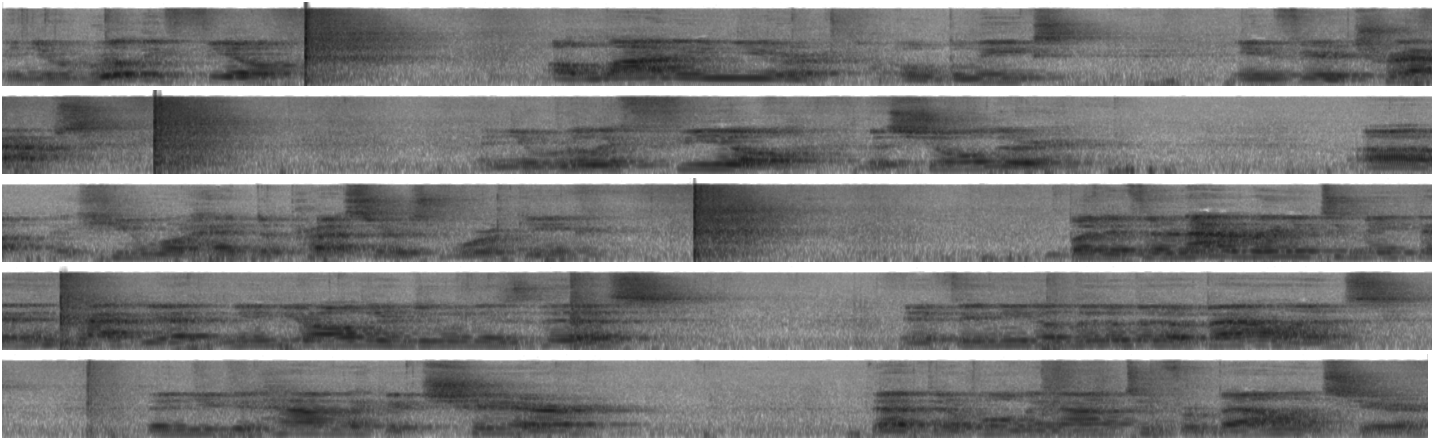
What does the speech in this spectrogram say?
and you'll really feel a lot in your obliques, inferior traps, and you'll really feel the shoulder uh, humeral head depressors working. But if they're not ready to make that impact yet, maybe all they're doing is this. If they need a little bit of balance, then you could have like a chair that they're holding on to for balance here.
